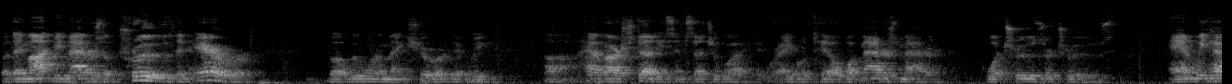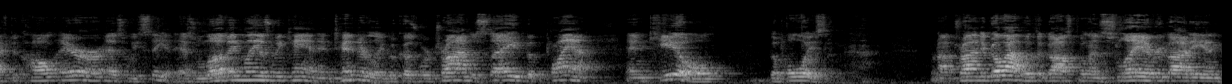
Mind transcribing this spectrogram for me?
but they might be matters of truth and error. But we want to make sure that we uh, have our studies in such a way that we're able to tell what matters matter, what truths are truths, and we have to call error as we see it, as lovingly as we can and tenderly, because we're trying to save the plant and kill the poison. We're not trying to go out with the gospel and slay everybody in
